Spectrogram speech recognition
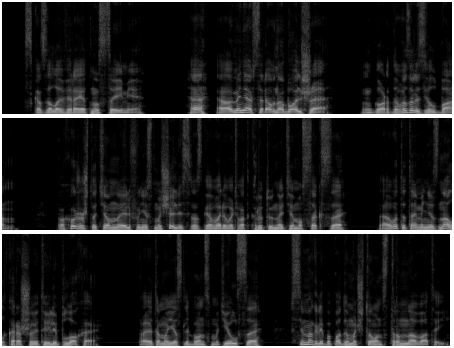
— сказала, вероятно, Сейми. «Ха, а у меня все равно больше», — гордо возразил Бан. Похоже, что темные эльфы не смущались разговаривать в открытую на тему секса, а вот Итами не знал, хорошо это или плохо. Поэтому если бы он смутился, все могли бы подумать, что он странноватый.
